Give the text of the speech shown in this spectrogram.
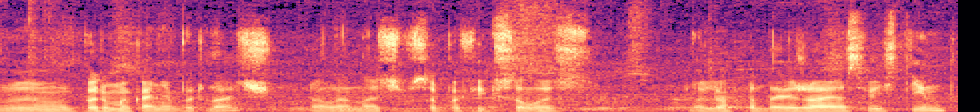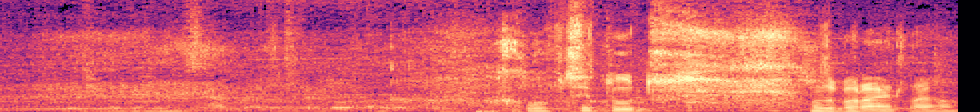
е, перемиканням передач, але наче все пофіксилось. Льоха доїжджає свій стінт. Хлопці тут збирають лего.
